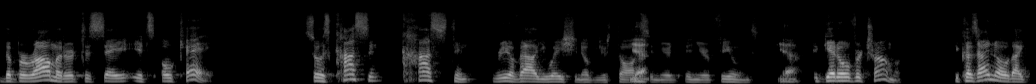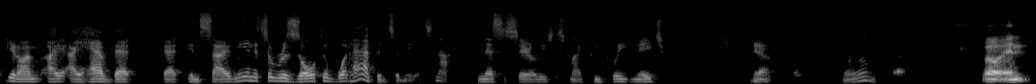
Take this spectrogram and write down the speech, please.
the barometer to say it's okay? So it's constant, constant reevaluation of your thoughts Yeah. and your and your feelings. Yeah. To get over trauma. Because I know like, you know, I'm I, I have that that inside me and it's a result of what happened to me. It's not necessarily just my complete nature. Yeah. I don't know. Well, and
